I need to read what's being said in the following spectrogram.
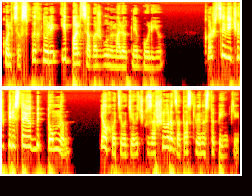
Кольца вспыхнули, и пальцы обожгло мимолетной болью. Кажется, вечер перестает быть томным. Я ухватила девочку за шиворот, затаскивая на ступеньки.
